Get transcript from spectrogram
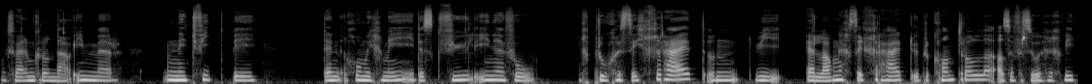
aus welchem Grund auch immer, nicht fit bin, dann komme ich mehr in das Gefühl rein von, ich brauche Sicherheit und wie erlange ich Sicherheit über Kontrolle. Also versuche ich wie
